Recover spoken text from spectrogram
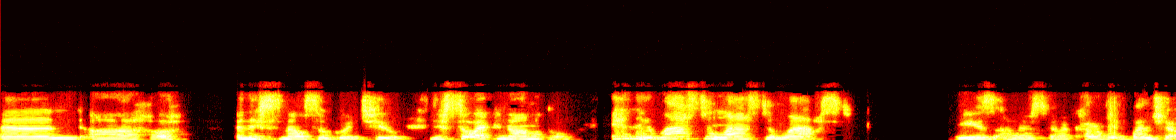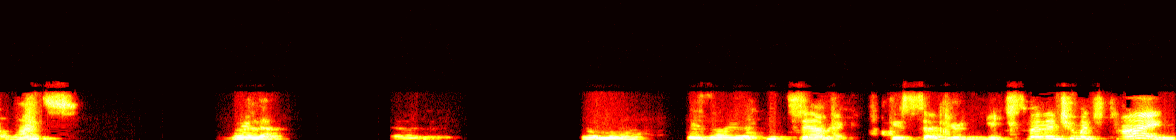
And, uh, oh, and they smell so good too. They're so economical and they last and last and last. These, I'm just gonna cut a whole bunch at once. Learn that. Uh, design of Pete Samek. He said, you're, you're spending too much time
